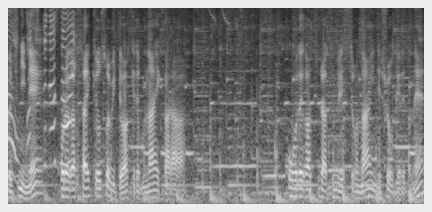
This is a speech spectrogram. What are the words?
別にねこれが最強装備ってわけでもないからここでがっつり集める必要もないんでしょうけれどね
